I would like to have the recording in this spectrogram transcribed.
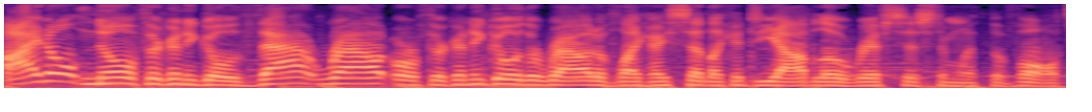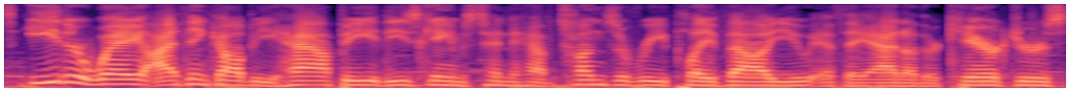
I don't know if they're going to go that route or if they're going to go the route of, like I said, like a Diablo Rift system with the vaults. Either way, I think I'll be happy. These games tend to have tons of replay value if they add other characters,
